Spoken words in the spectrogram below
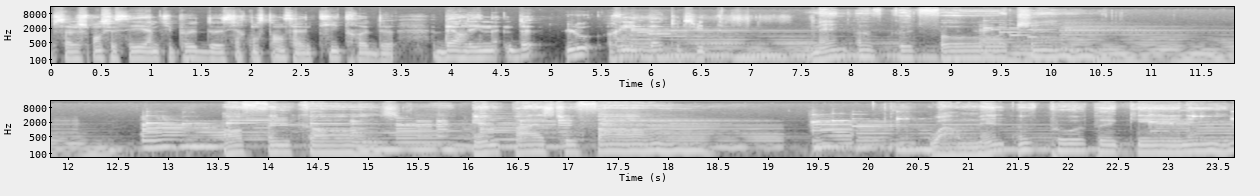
Ça, je pense que c'est un petit peu de circonstance, un titre de Berlin de Lou Reed tout de suite. Men of good fortune often cause empires to fall. While men of poor beginnings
